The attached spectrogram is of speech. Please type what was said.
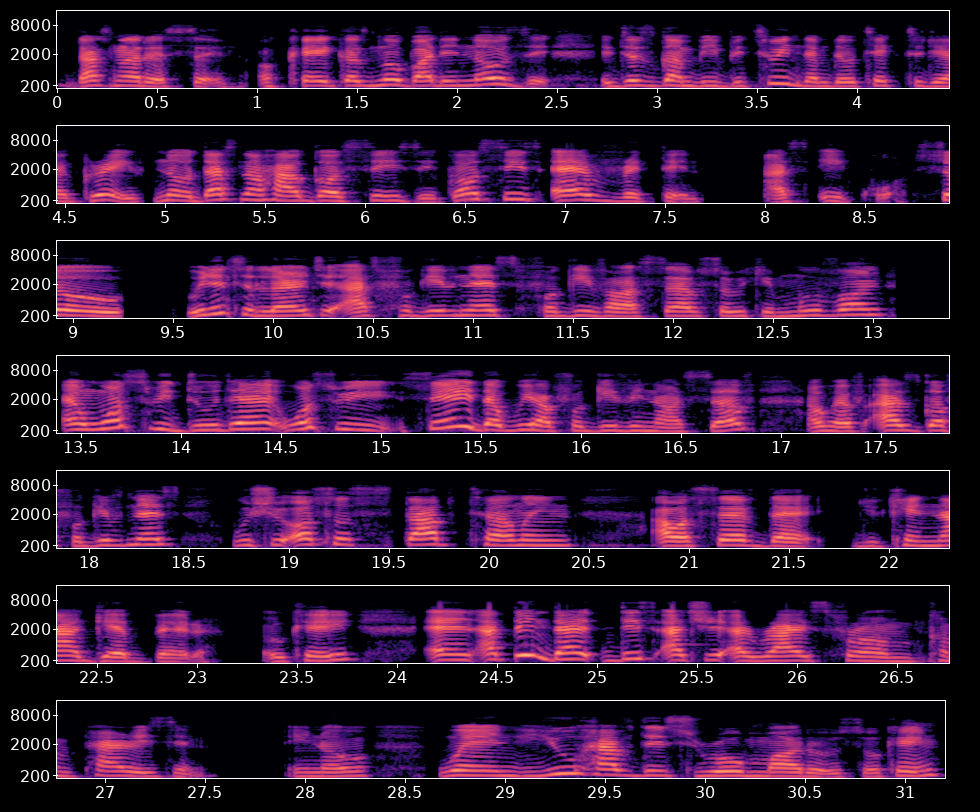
that's not a sin, okay? Because nobody knows it. It's just gonna be between them. They'll take to their grave. No, that's not how God sees it. God sees everything as equal. So we need to learn to ask forgiveness, forgive ourselves so we can move on. And once we do that, once we say that we have forgiven ourselves and we have asked God forgiveness, we should also stop telling ourselves that you cannot get better. Okay? And I think that this actually arises from comparison. You know, when you have these role models, okay?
